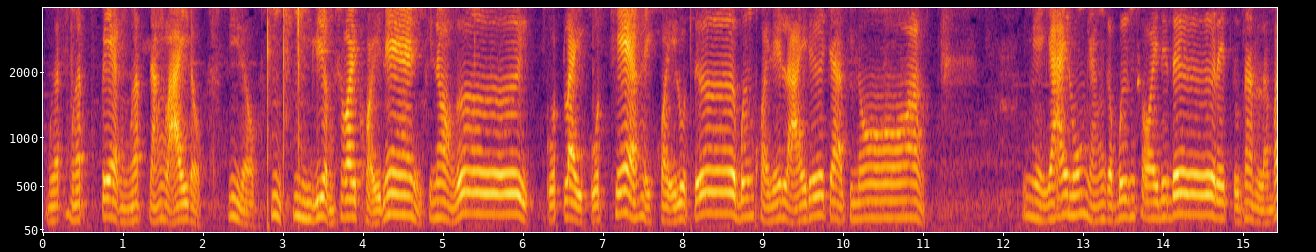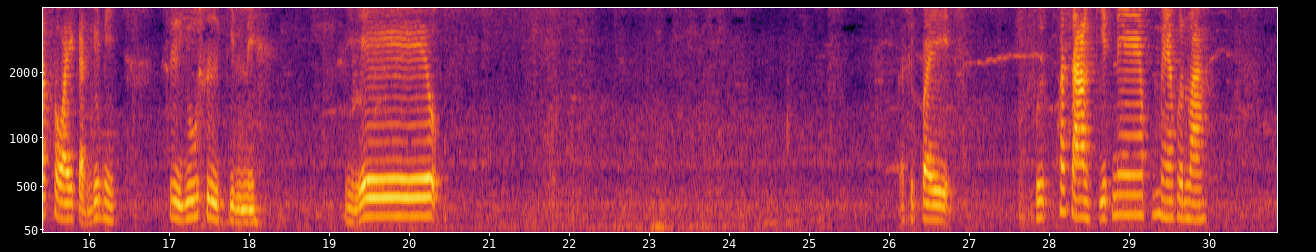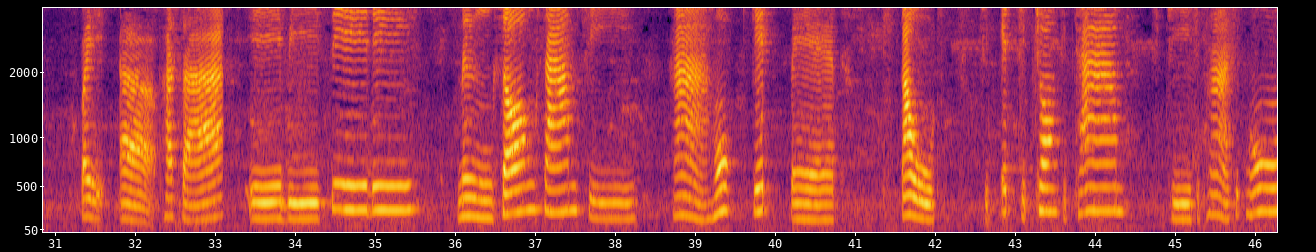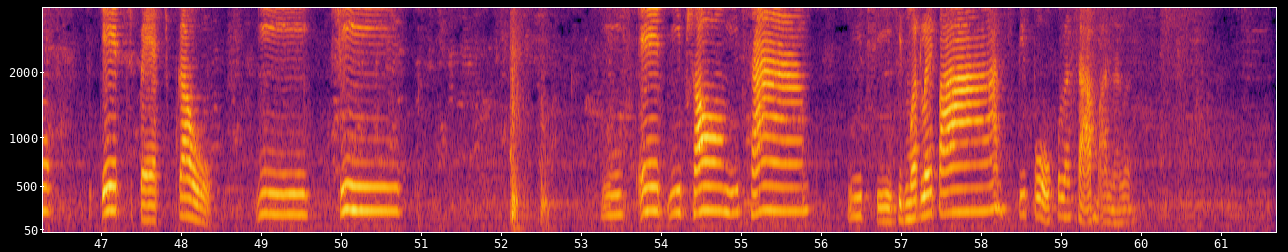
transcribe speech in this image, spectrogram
เมือดเมือดแป้งเมือดหนังไหลเดี๋ยวนี่เดี๋ยวอืมอืมเลี้ยงซอยข่อยแน่นี่พี่น้องเอ้ยกดไลค์กดแชร์ให้ข่อยหลุดเด้อเบิ้งข่อยได้หลายๆเด้อจ้าพี่น้องแม่ยย้ายลงหยังกับเบิ้งซอยเด้อเด้อได้ตัวนั้นแหละมาซอยกันอยู่นี่ซื้อยู่ซื้อกินนี่นี่เร็ว สิไปฝึกภาษาอังกฤษแน่แม่เพิ่นว่าไปเอ่อภาษา A B C D หนึ่งสองสามสี่ห้าหกเจ็ดแปดเก้าสิบเอ็ดสิบช่องสิบชามสิบสี่สิบห้าสิบหกสิบเจ็ดสิบแปดสิบเก้ายี่สิบยี่สิบเอ็ดยี่สิบสองยี่สิบสาม ยี่สิบสี่กินหมดเลยป้านปีโป้คนละสามอันน่ะเลย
